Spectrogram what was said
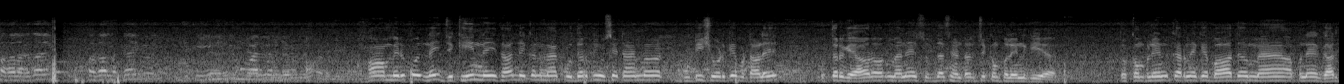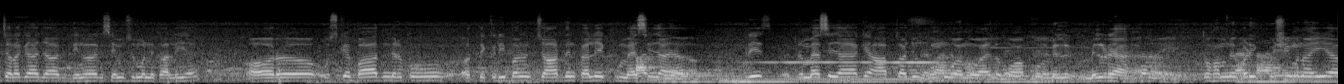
ਪਤਾ ਲੱਗਦਾ ਹੈ ਪਤਾ ਲੱਗਾ ਹੈ ਕਿ ਯਕੀਨ हाँ मेरे को नहीं यकीन नहीं था लेकिन मैं कुदरती उसी टाइम ड्यूटी छोड़ के बटाले उतर गया और, और मैंने सुविधा सेंटर से कंप्लेन किया। तो कंप्लेन करने के बाद मैं अपने घर चला गया जा दिन रात सिम सुम निकाली है और उसके बाद मेरे को तकरीबन चार दिन पहले एक मैसेज आया। प्रेस मैसेज आया कि आपका जो गुम हुआ मोबाइल वो आपको मिल मिल रहा है। तो हमने बड़ी खुशी मनाई है।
